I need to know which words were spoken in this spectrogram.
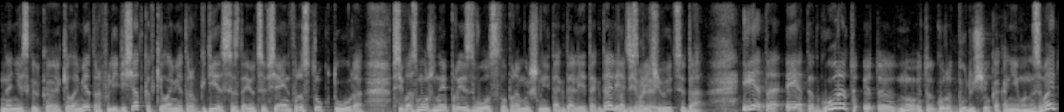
на несколько километров или десятков километров, где создается вся инфраструктура, всевозможные производства промышленные и так далее, и так далее, Под землей. обеспечиваются, да. Это, этот город, это, ну, это город будущего, как они его называют,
